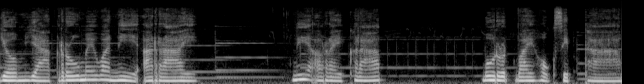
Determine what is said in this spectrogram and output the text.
โยมอยากรู้ไหมว่านี้อะไร นี่อะไรครับ บุรุษวัยหกสิบถาม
